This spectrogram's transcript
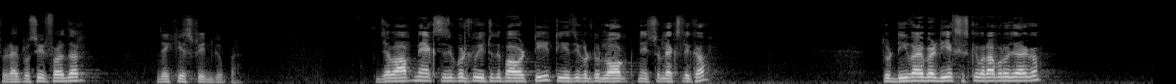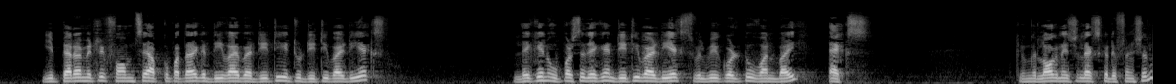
should I proceed further دیکھیے اسکرین کے اوپر جب آپ نے to to E the power T T equal to log natural X لکھا تو D Y by d x اس کے برابر ہو جائے گا یہ پیرامیٹرک فارم سے آپ کو پتا ہے کہ D Y by D T D T by D X لیکن اوپر سے دیکھیں D T by D X will be equal to one by X کیونکہ لاگ نیچرل ایکس کا نیچرلشل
